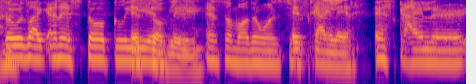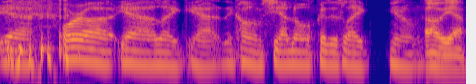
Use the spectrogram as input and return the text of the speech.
so it was like an Estocli, Estocli. and, and some other ones too. Skyler. Skyler, yeah, or uh, yeah, like yeah, they call him Cielo because it's like you know, Oh yeah.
